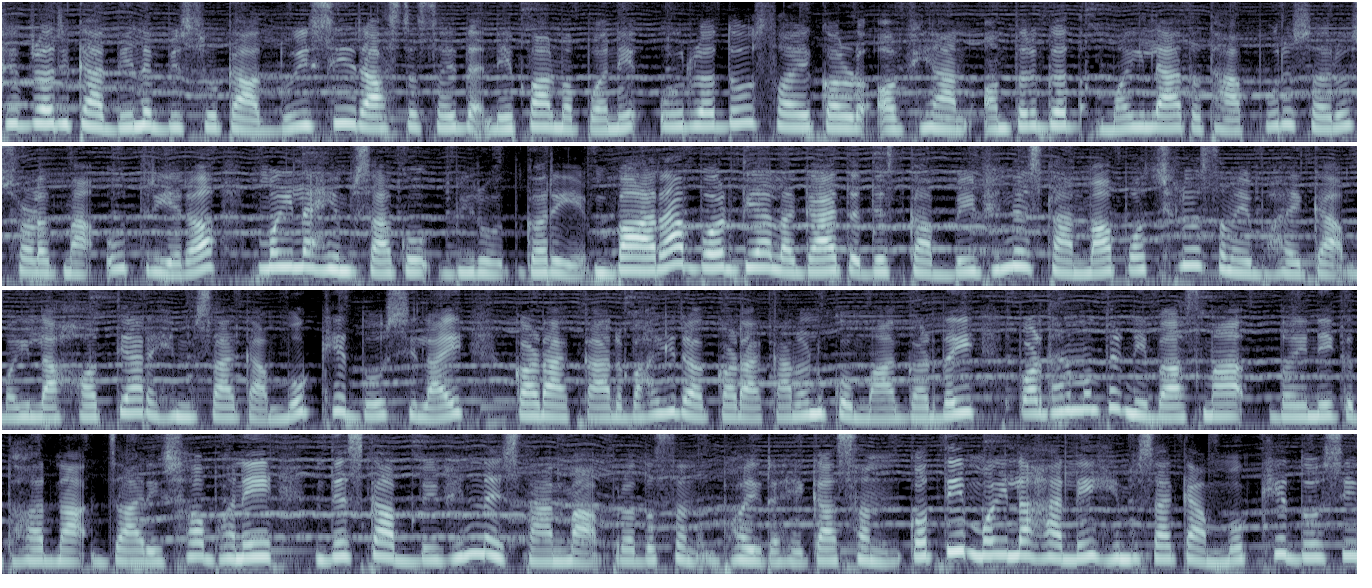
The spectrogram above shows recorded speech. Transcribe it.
फेब्रुअरीका दिन विश्वका दुई सय राष्ट्रसहित नेपालमा पनि उर्दो सय करोड अभियान अन्तर्गत महिला तथा पुरुषहरू सड़कमा उत्रिएर महिला हिंसाको विरोध गरे। बारा बर्दिया लगायत देशका विभिन्न स्थानमा पछिल्लो समय भएका महिला हत्या र हिंसाका मुख्य दोषीलाई कडा कार्यवाही र कडा कानूनको माग गर्दै प्रधानमन्त्री निवासमा दैनिक धरना जारी छ भने देशका विभिन्न स्थानमा प्रदर्शन भइरहेका छन्। कति महिलाहरूले हिंसाका मुख्य दोषी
